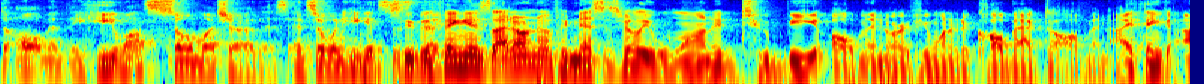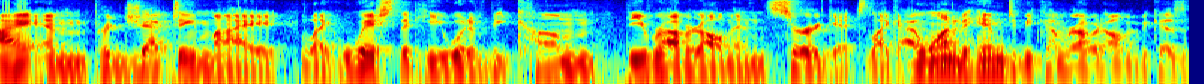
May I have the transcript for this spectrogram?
the Altman. He wants so much out of this, and so when he gets this, See, the like, thing is, I don't know if he necessarily wanted to be Altman or if he wanted to call back to Altman. I think I am projecting my like wish that he would have become the Robert Altman surrogate. Like I wanted him to become Robert Altman because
